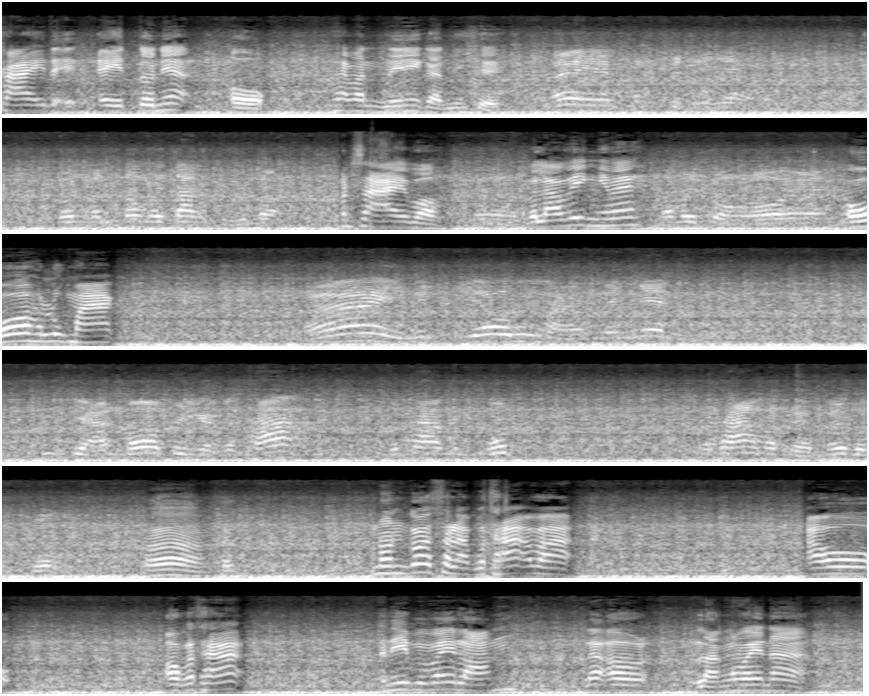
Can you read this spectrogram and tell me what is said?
คลายไอ้ไอตัวเนี้ยออกให้มันนี่กันนี่เฉยเฮ้ยมันเป็นอย่างเงี้ยมันมันต้องไปตั้งศูนย์อะมันทรายบ่เออเวลาวิ่งใช่ไหมต้องไปสองล้อไงโอ้ลูกหมากไอ้ยไม่เกี่ยวลูกหมามันแง่นที่จานบอกเป็นกับกระทะกระทะมันคดกระทะมันแบบไม่บงกลมเออนนท์ก็สลับกระทะว่ะเอาเอากระทะ อันนี้ไปไว้หลัง แล้วเอาหลังไว้หน้าเอาอะไรสลับ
